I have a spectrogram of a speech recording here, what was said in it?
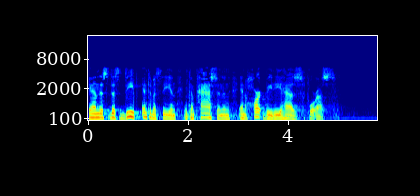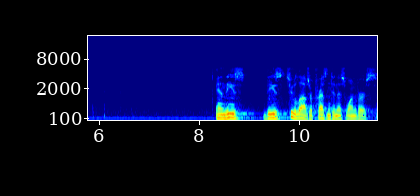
And this, this deep intimacy and, and compassion and, and heartbeat He has for us. And these these two loves are present in this one verse.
